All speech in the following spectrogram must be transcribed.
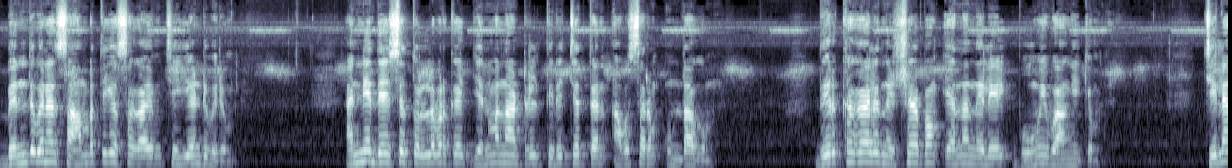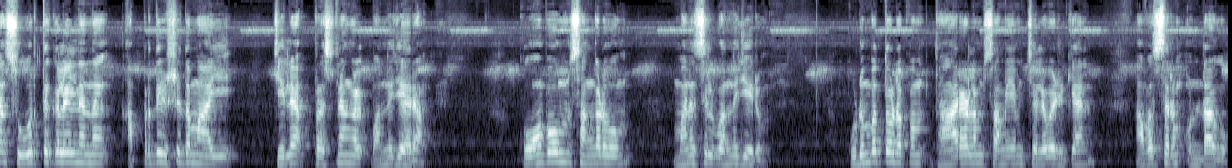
ബന്ധുവിന് സാമ്പത്തിക സഹായം ചെയ്യേണ്ടി വരും. അന്യദേശത്തുള്ളവർക്ക് ജന്മനാട്ടിൽ തിരിച്ചെത്താൻ അവസരം ഉണ്ടാകും. ദീർഘകാല നിക്ഷേപം എന്ന നിലയിൽ ഭൂമി വാങ്ങിക്കും. ചില സുഹൃത്തുക്കളിൽ നിന്ന് അപ്രതീക്ഷിതമായി ചില പ്രശ്നങ്ങൾ വന്നുചേരാം. കോപവും സങ്കടവും മനസ്സിൽ വന്നുചേരും കുടുംബത്തോടൊപ്പം ധാരാളം സമയം ചെലവഴിക്കാൻ അവസരം ഉണ്ടാകും.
